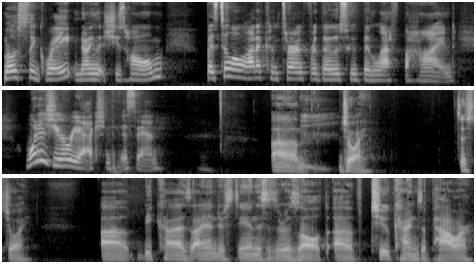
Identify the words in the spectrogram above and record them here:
Mostly great, knowing that she's home, but still a lot of concern for those who've been left behind. What is your reaction to this, Van? Joy. Just joy. Uh, because I understand this is a result of two kinds of power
